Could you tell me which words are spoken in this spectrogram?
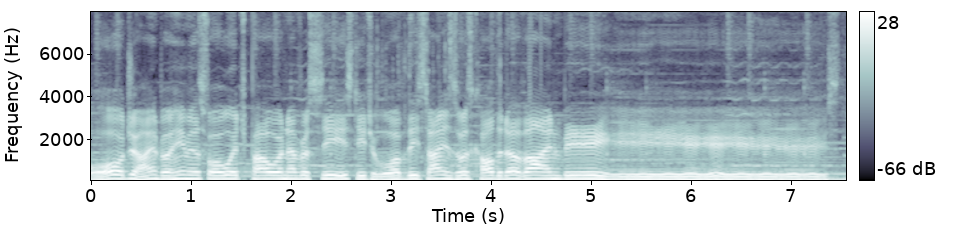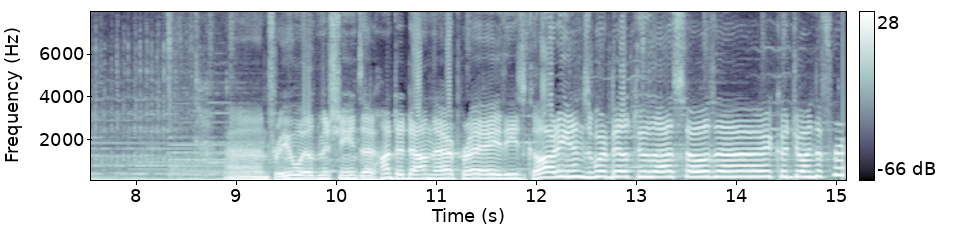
Four giant behemoths for which power never ceased, each of these titans was called the Divine Beast. And free-willed machines that hunted down their prey, these guardians were built to last so they could join the fray.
